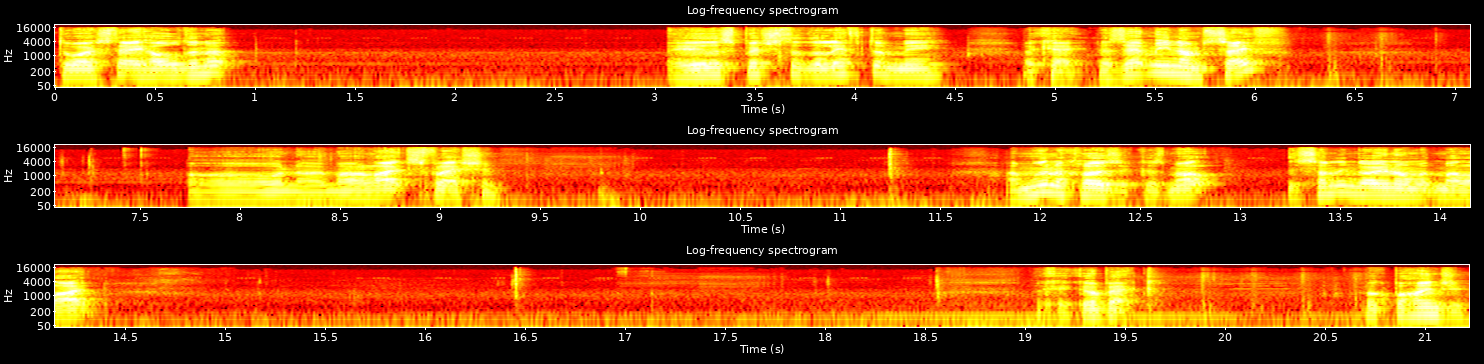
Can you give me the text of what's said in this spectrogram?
Do I stay holding it? I hear this bitch to the left of me. Okay, does that mean I'm safe? Oh no, my light's flashing. I'm gonna close it because my there's something going on with my light. Okay, go back. Look behind you.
